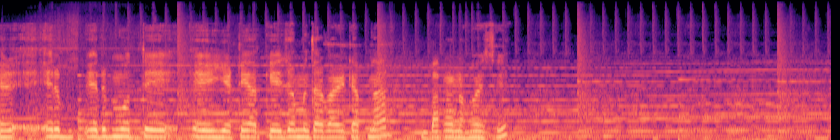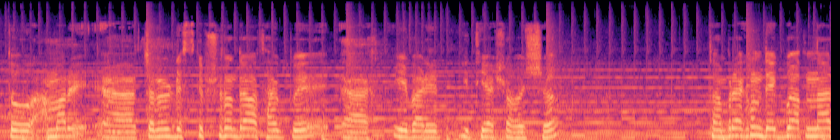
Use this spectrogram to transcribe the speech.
এর এর এর মধ্যে এই ইয়েটি আর কি জমিদার বাড়িটা আপনার বানানো হয়েছে। তো আমার চ্যানেল ডিসক্রিপশনে দেওয়া থাকবে বাড়ির ইতিহাস রহস্য। তো আমরা এখন দেখব আপনার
